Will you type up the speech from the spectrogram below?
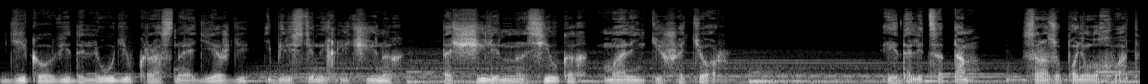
дикого вида люди в красной одежде и берестяных личинах тащили на носилках маленький шатер. И долиться там, сразу понял ухват.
